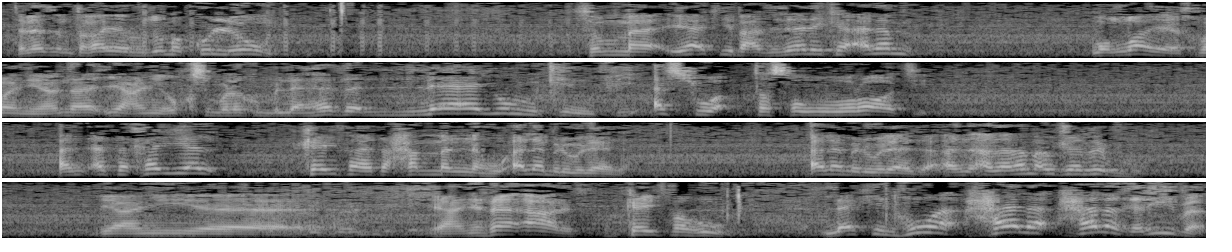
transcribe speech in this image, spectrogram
انت لازم تغير هدومك كل يوم. ثم يأتي بعد ذلك ألم. والله يا إخواني أنا يعني أقسم لكم بالله هذا لا يمكن في أسوأ تصوراتي أن أتخيل كيف يتحملنه ألم الولادة. ألم الولادة. أنا, أنا لم أجربه. يعني آه، يعني لا أعرف كيف هو. لكن هو حالة حالة غريبة.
